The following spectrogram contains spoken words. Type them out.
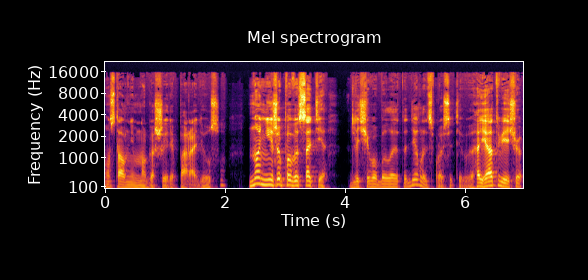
Он стал немного шире по радиусу, но ниже по высоте — для чего было это делать, спросите вы? А я отвечу.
